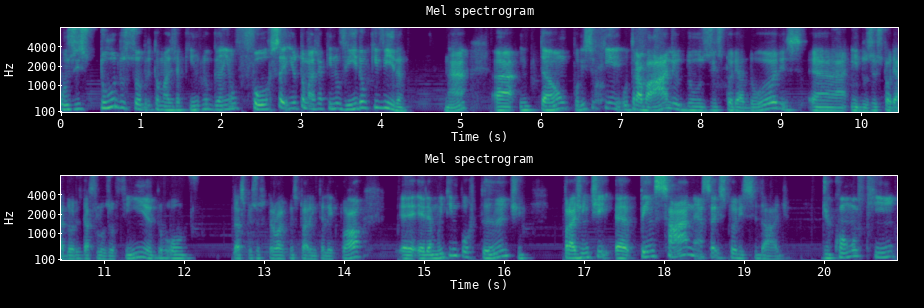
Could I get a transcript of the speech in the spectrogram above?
os estudos sobre Tomás de Aquino ganham força e o Tomás de Aquino vira o que vira. Né? Uh, então, por isso que o trabalho dos historiadores uh, e dos historiadores da filosofia, do, ou das pessoas que trabalham com história intelectual, é, ele é muito importante para a gente é, pensar nessa historicidade, de como que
